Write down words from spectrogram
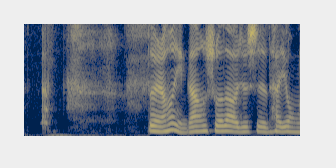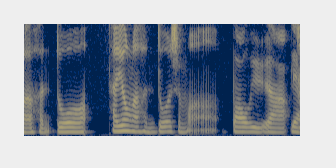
对，然后你刚刚说到，就是他用了很多，他用了很多什么鲍鱼啊、辽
